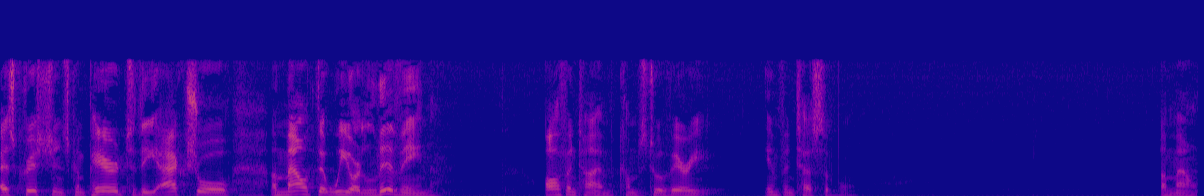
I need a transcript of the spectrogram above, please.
as Christians compared to the actual amount that we are living oftentimes comes to a very infinitesimal amount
